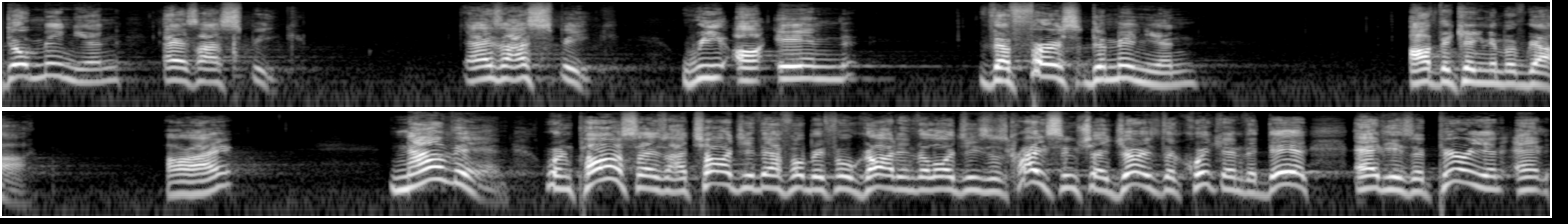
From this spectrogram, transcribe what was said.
dominion as I speak. As I speak, we are in the first dominion of the kingdom of God. All right? Now then, when Paul says, I charge you therefore before God and the Lord Jesus Christ, who shall judge the quick and the dead at his appearing and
